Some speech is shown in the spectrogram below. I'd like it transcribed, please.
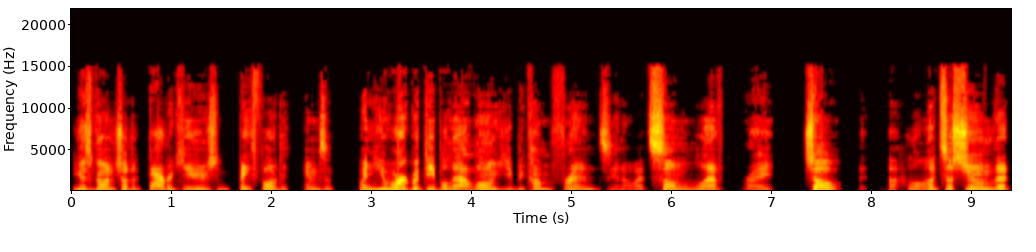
you guys go on each other's barbecues and baseball games. And when you work with people that long, you become friends, you know, at some level right? So uh, let's assume that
